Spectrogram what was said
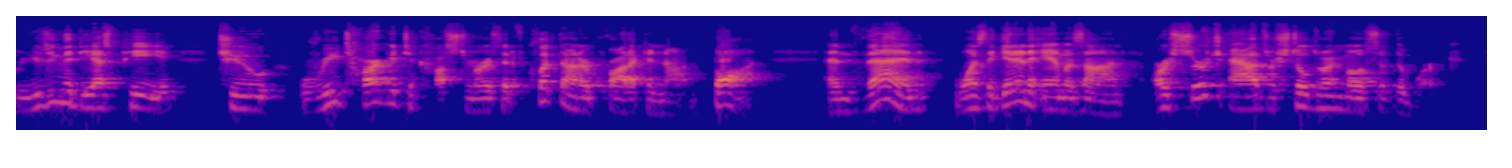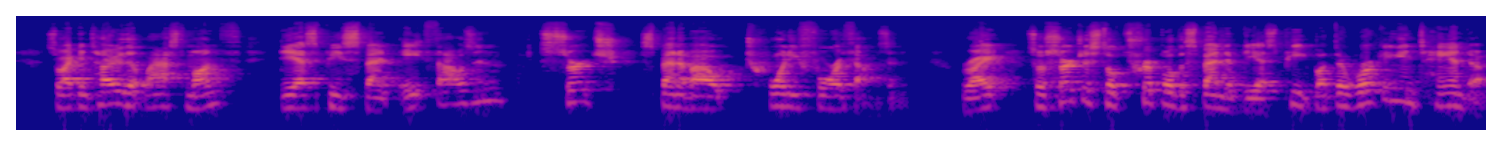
We're using the DSP to retarget to customers that have clicked on our product and not bought. And then once they get into Amazon, our search ads are still doing most of the work. So I can tell you that last month, DSP spent 8,000, search spent about 24,000, right? So search is still triple the spend of DSP, but they're working in tandem.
